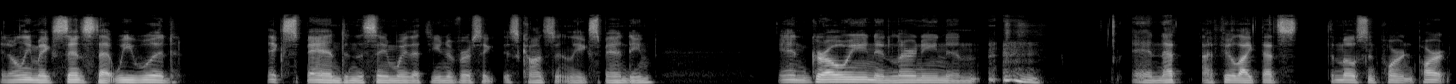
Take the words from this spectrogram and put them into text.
it only makes sense that we would expand in the same way that the universe is constantly expanding and growing and learning and and that I feel like that's the most important part.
